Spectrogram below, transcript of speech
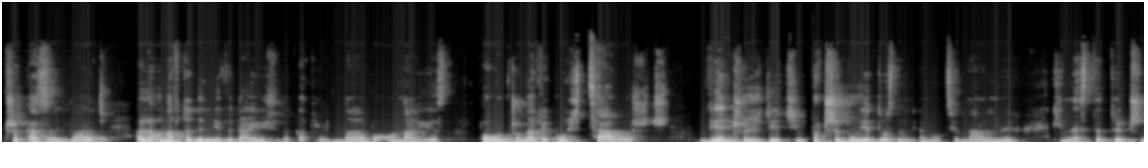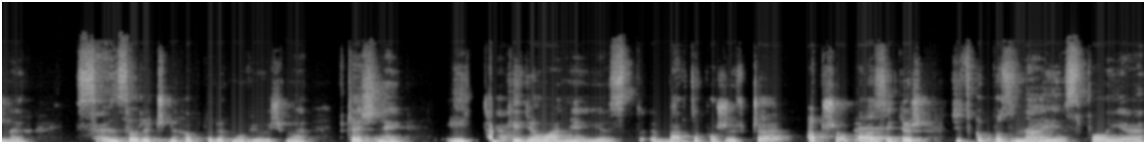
przekazywać, ale ona wtedy nie wydaje się taka trudna, bo ona jest połączona w jakąś całość. Większość dzieci potrzebuje doznań emocjonalnych, kinestetycznych, sensorycznych, o których mówiłyśmy wcześniej, i takie działanie jest bardzo pożywcze, a przy okazji też dziecko poznaje swoje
